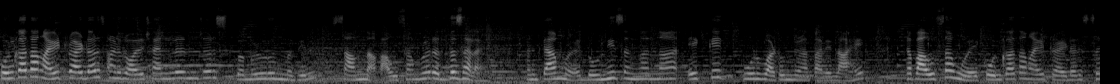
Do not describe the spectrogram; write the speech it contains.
कोलकाता नाईट रायडर्स आणि रॉयल चॅलेंजर्स बंगळुरूमधील सामना पावसामुळे रद्द झाला आहे आणि त्यामुळे दोन्ही संघांना एक एक गुण वाटून देण्यात आलेला आहे. त्या पावसामुळे कोलकाता नाईट रायडर्सचं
